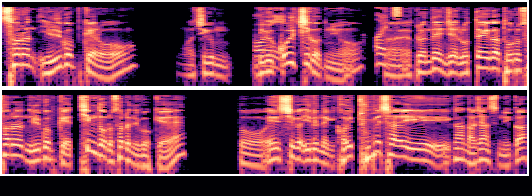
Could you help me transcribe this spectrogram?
37개로 어, 지금 리그 어이. 꼴찌거든요. 꼴찌. 어, 그런데 이제 롯데가 도루 37개, 팀 도루 37개, 또 NC가 74개, 거의 두 배 차이가 나지 않습니까?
